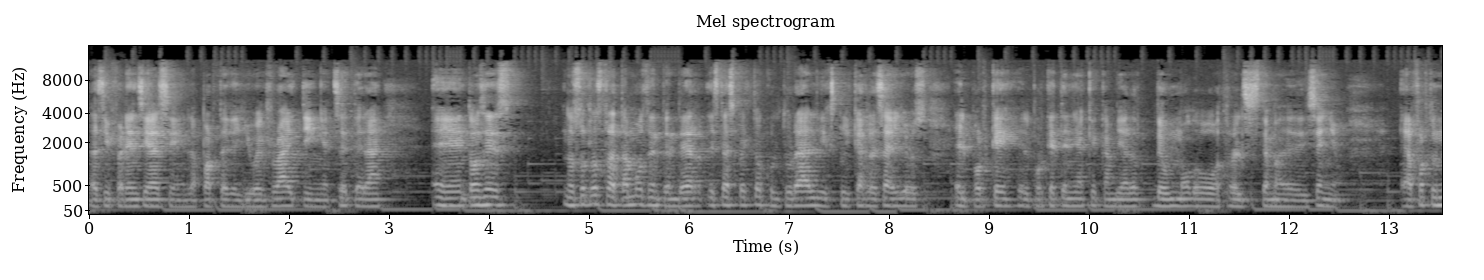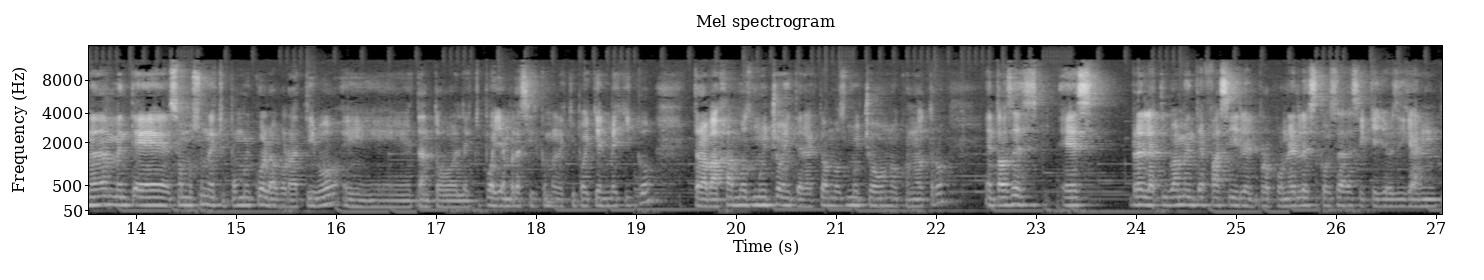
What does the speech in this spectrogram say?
las diferencias en la parte de UX Writing, etc. Eh, entonces, nosotros tratamos de entender este aspecto cultural y explicarles a ellos el por qué, el por qué tenía que cambiar de un modo u otro el sistema de diseño afortunadamente somos un equipo muy colaborativo, eh, tanto el equipo allá en Brasil como el equipo aquí en México. Trabajamos mucho, interactuamos mucho uno con otro. Entonces es relativamente fácil el proponerles cosas y que ellos digan,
